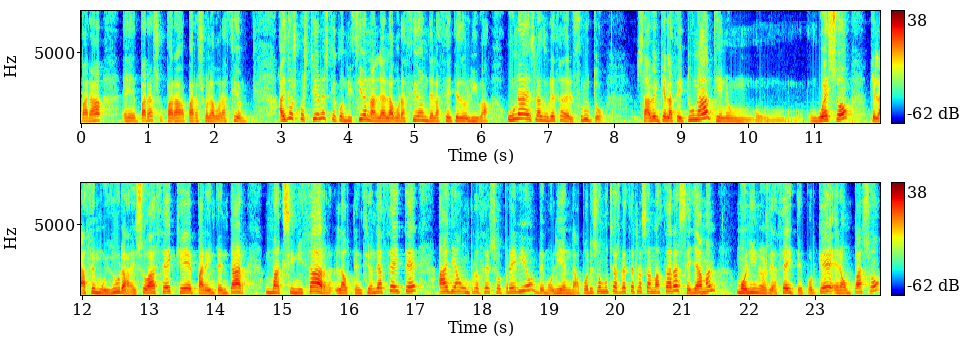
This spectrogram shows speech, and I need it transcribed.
para, para su elaboración. Hay dos cuestiones que condicionan la elaboración del aceite de oliva. Una es la dureza del fruto. Saben que la aceituna tiene un, hueso que la hace muy dura. Eso hace que para intentar maximizar la obtención de aceite haya un proceso previo de molienda. Por eso muchas veces las almazaras se llaman molinos de aceite, porque era un paso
